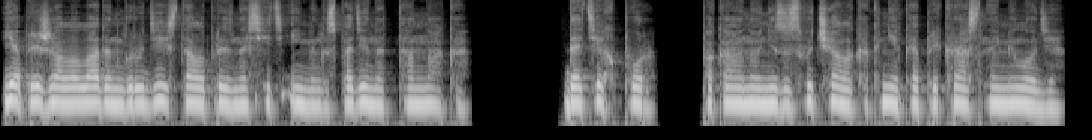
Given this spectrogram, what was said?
я прижала ладан к груди и стала произносить имя господина Танака до тех пор, пока оно не зазвучало, как некая прекрасная мелодия.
